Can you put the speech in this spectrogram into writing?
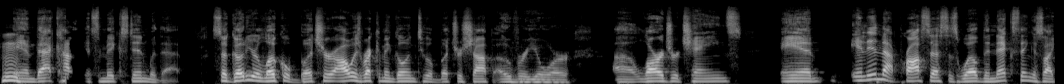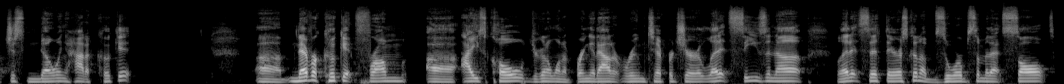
hmm. and that kind of gets mixed in with that. So go to your local butcher. I always recommend going to a butcher shop over mm. your uh, larger chains and and in that process as well, the next thing is like just knowing how to cook it. Um, never cook it from uh, ice cold. You're going to want to bring it out at room temperature. Let it season up. Let it sit there. It's going to absorb some of that salt.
